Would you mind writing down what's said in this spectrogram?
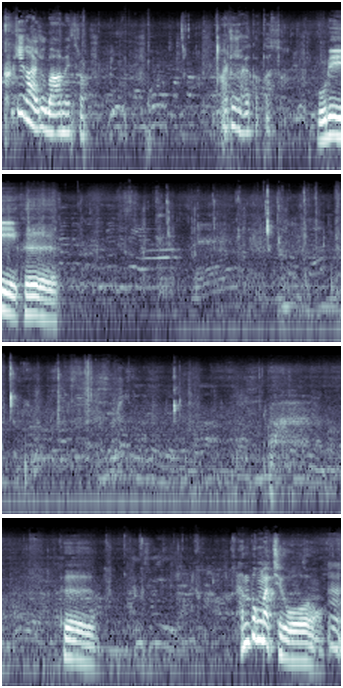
크기가 아주 마음에 들어. 아주 잘 깎았어. 우리 그 그 한복 맞히고 응.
